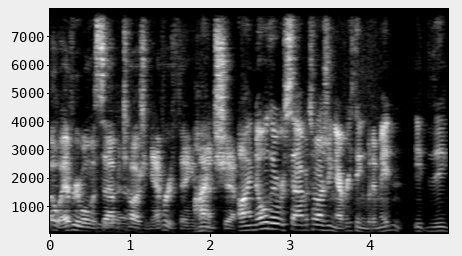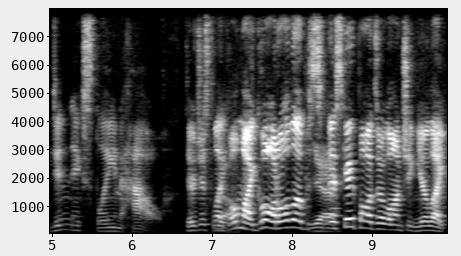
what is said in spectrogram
Oh, everyone was Yeah. sabotaging everything in I- that ship. I know they were sabotaging everything, but it made it, they didn't explain how. They're just like, No. oh my god, all the Yeah. escape pods are launching. You're like,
